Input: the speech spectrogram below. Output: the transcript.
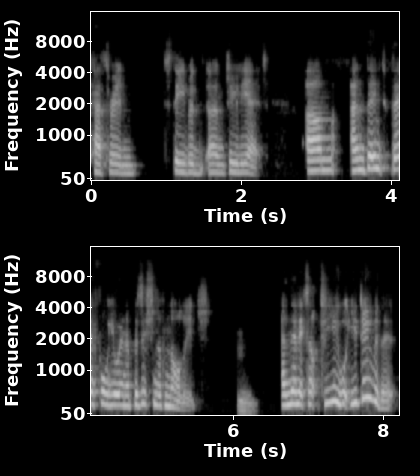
Catherine, Stephen, and Juliet, um, and then therefore you're in a position of knowledge, Mm. and then it's up to you what you do with it.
